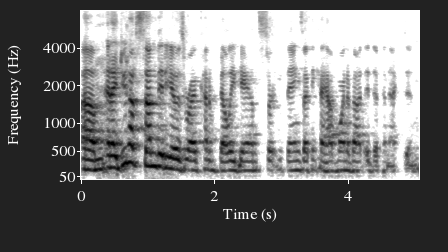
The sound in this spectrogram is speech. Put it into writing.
Um, and I do have some videos where I've kind of belly danced certain things. I think I have one about adiponectin,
